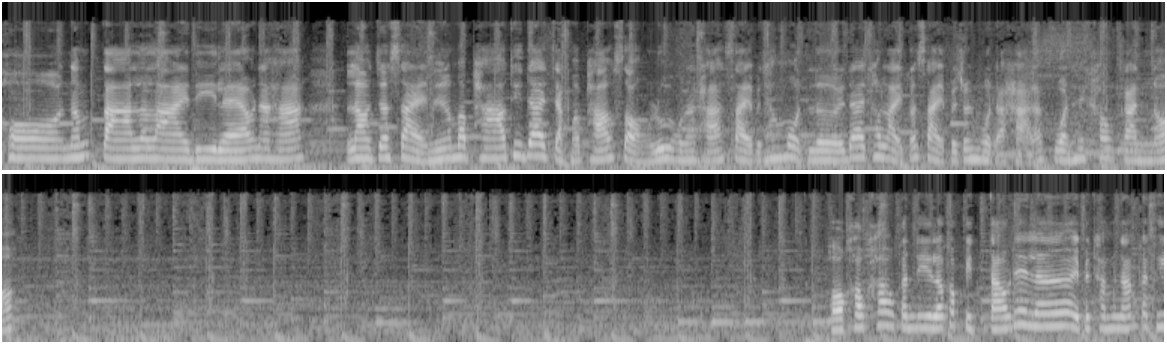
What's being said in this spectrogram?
พอน้ำตาลละลายดีแล้วนะคะ เราจะใส่เนื้อมะพร้าวที่ได้จากมะพร้าวสองลูกนะคะ ใส่ไปทั้งหมดเลยได้เท่าไหร่ก็ใส่ไปจนหมดอะค่ะแล้วกวนให้เข้ากันเนาะพอเข้าๆกันดีแล้วก็ปิดเตาได้เลย ไปทำน้ำกะทิ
